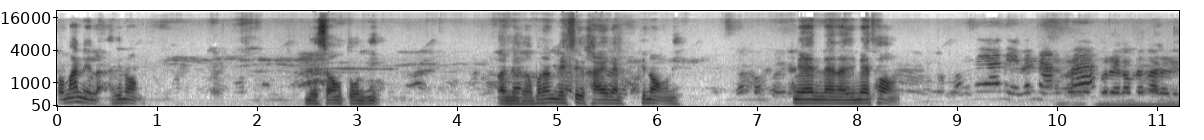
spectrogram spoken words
ประมาณนี้แหละพี่น้องในสองตัวนี้อันนี้ก็บ่ทันได้ซื้อขายกันพี่น้องนี่แม่น่าจะแม่ท้องแม่นี่มันหนังปะ ก็ได้ครับแล้วก็ได้เลย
